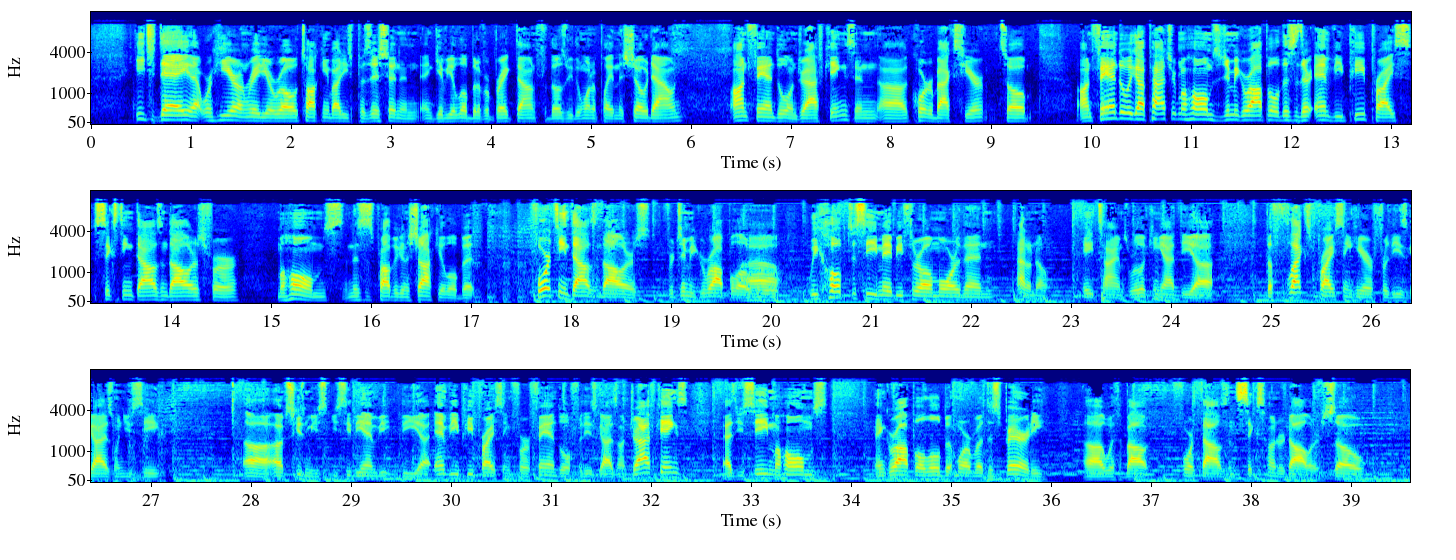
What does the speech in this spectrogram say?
each day that we're here on Radio Row talking about each position and, and give you a little bit of a breakdown for those of you that want to play in the showdown on FanDuel and DraftKings and uh, quarterbacks here. So on FanDuel, we got Patrick Mahomes, Jimmy Garoppolo. This is their MVP price, $16,000 for Mahomes, and this is probably going to shock you a little bit. $14,000 for Jimmy Garoppolo, Wow. we hope to see maybe throw more than, I don't know, eight times. We're looking at the, uh, the flex pricing here for these guys when you see uh, uh, excuse me, you, you see the, MV, the uh, MVP pricing for FanDuel for these guys on DraftKings. As you see, Mahomes and Garoppolo a little bit more of a disparity uh, with about four thousand six hundred dollars. So,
